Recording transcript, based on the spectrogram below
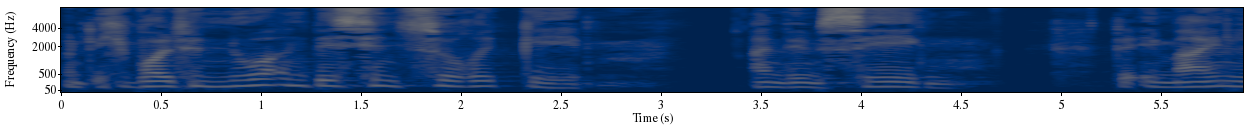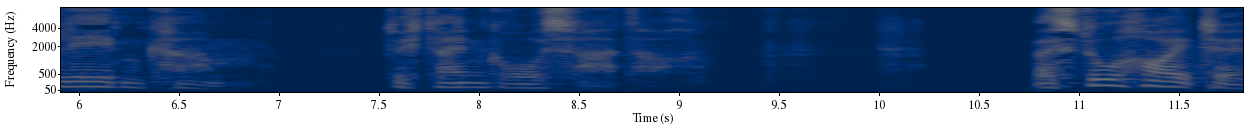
Und ich wollte nur ein bisschen zurückgeben an dem Segen, der in mein Leben kam durch deinen Großvater. Was du heute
